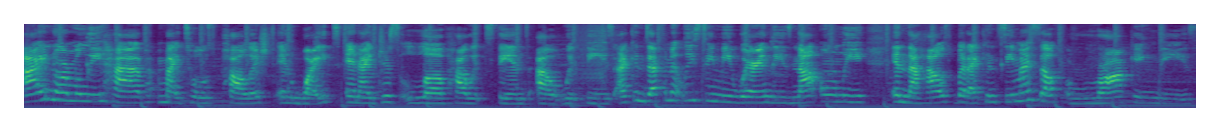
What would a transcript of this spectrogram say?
I normally have my toes polished in white and I just love how it stands out with these. I can definitely see me wearing these not only in the house but I can see myself rocking these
